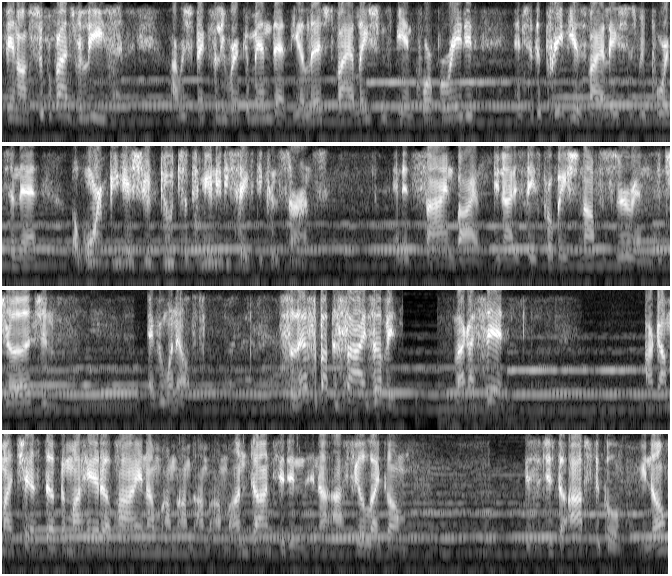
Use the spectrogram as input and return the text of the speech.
has been on supervised release. I respectfully recommend that the alleged violations be incorporated into the previous violations reports and that a warrant be issued due to community safety concerns. And it's signed by the United States probation officer and the judge and everyone else. So that's about the size of it. Like I said, I got my chest up and my head up high, and I'm I'm I'm, I'm undaunted, and, and I feel like um this is just an obstacle, you know.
